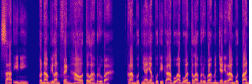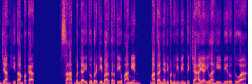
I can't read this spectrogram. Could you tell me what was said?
Saat ini, penampilan Feng Hao telah berubah. Rambutnya yang putih keabu-abuan telah berubah menjadi rambut panjang hitam pekat. Saat benda itu berkibar tertiup angin, matanya dipenuhi bintik cahaya ilahi biru tua.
